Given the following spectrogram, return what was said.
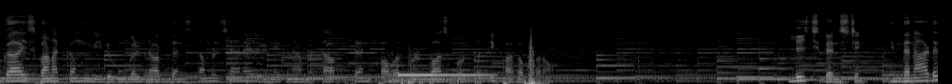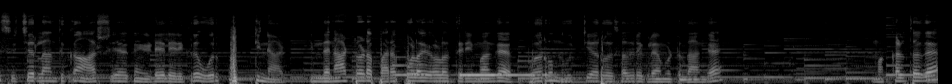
காய்ஸ் வணக்கம். இது உங்கள் டாப் டென்ஸ் தமிழ் சேனல் இன்னைக்கு நாம டாப் டென் பவர்ஃபுல் பாஸ்போர்ட் பற்றி பார்க்க போகிறோம் லீச் டென்ஸ்டின் இந்த நாடு சுவிட்சர்லாந்துக்கும் ஆஸ்திரியாவுக்கும் இடையில இருக்கிற ஒரு குட்டி நாடு. இந்த நாட்டோட பரப்பளவு எவ்வளோ தெரியுமாங்க? வெறும் நூற்றி அறுபது சதுர கிலோமீட்டர் தாங்க. மக்கள் தொகை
